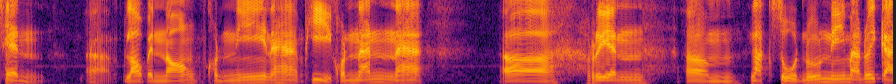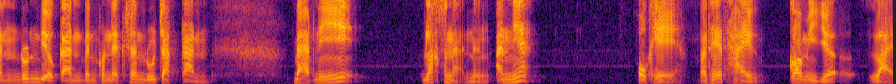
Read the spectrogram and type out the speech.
เช่นเราเป็นน้องคนนี้นะฮะพี่คนนั้นนะฮะเเรียนหลักสูตรนู้นนี้มาด้วยกันรุ่นเดียวกันเป็นคอนเน็ชันรู้จักกัน แบบนี้ลักษณะหนึ่ง อันเนี้ยโอเค ประเทศไทยก็มีเยอะ หลาย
